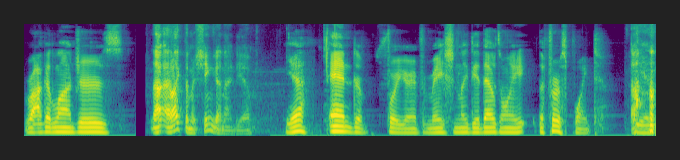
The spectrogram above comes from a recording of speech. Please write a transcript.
rocket launchers. I like the machine gun idea. Yeah, and uh, for your information, like that was only the first point. Yet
